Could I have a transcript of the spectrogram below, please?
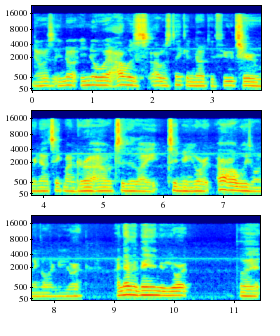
You know, you know, you know what? I was, I was thinking of the future when I take my girl out to the like to New York. I always want to go to New York. I never been in New York, but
